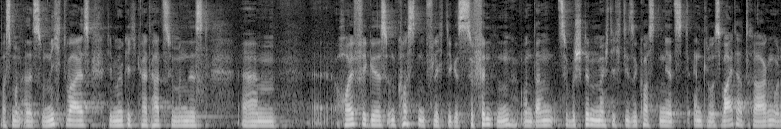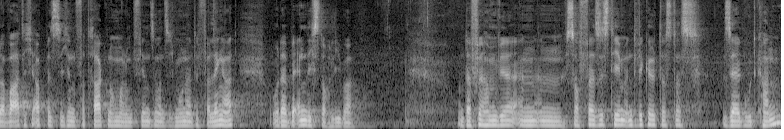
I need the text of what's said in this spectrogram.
was man alles so nicht weiß, die Möglichkeit hat, zumindest ähm, äh, häufiges und kostenpflichtiges zu finden und dann zu bestimmen, möchte ich diese Kosten jetzt endlos weitertragen oder warte ich ab, bis sich ein Vertrag nochmal um 24 Monate verlängert oder beende ich es doch lieber. Und dafür haben wir ein, ein Software-System entwickelt, das das sehr gut kann.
